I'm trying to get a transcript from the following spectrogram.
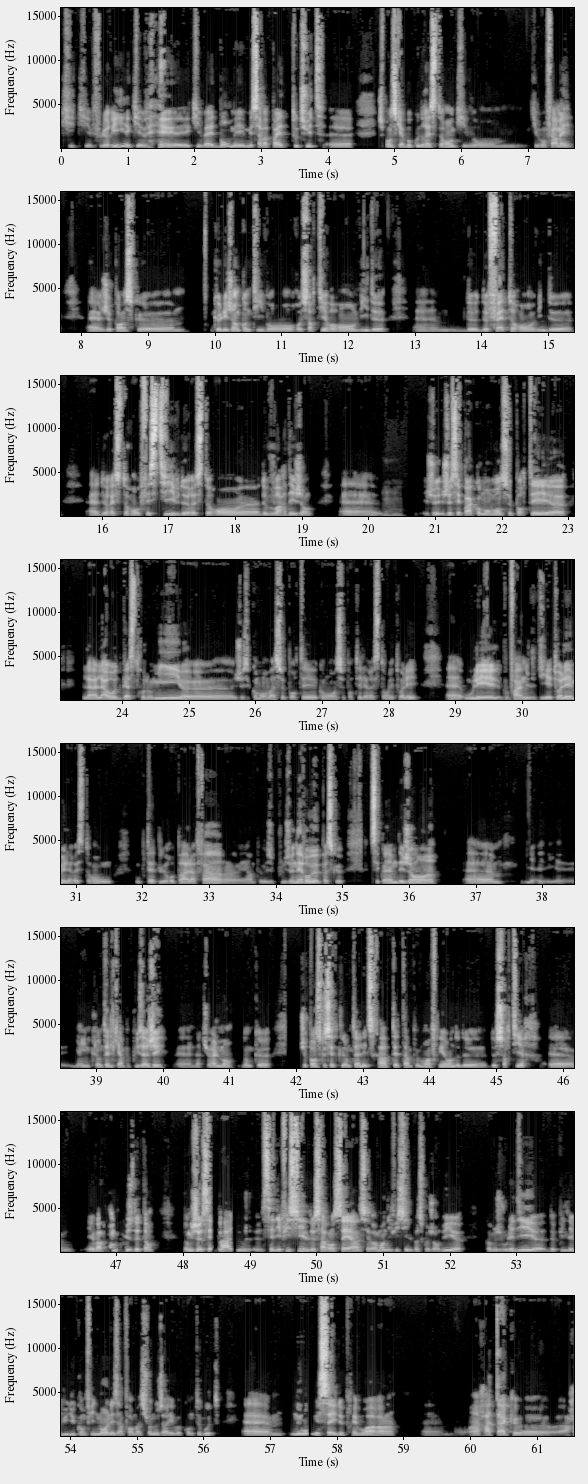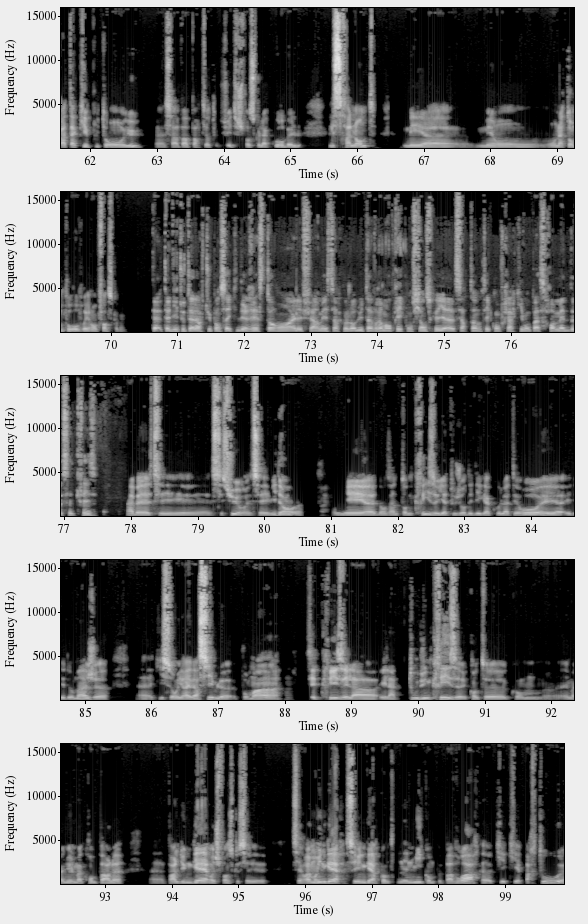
qui, qui est fleuri et qui, est, qui va être bon, mais, mais ça va pas être tout de suite. Euh, je pense qu'il y a beaucoup de restaurants qui vont, qui vont fermer. Euh, je pense que, que les gens, quand ils vont ressortir, auront envie de, euh, de, de fêtes, auront envie de, de restaurants festifs, de restaurants, de voir des gens. Mmh je ne sais pas comment vont se porter la, la, haute gastronomie, euh, je sais comment on va se porter, comment vont se porter les restaurants étoilés, euh, ou les, enfin je dis étoilés, mais les restaurants où, où peut-être le repas à la fin euh, est un peu plus onéreux parce que c'est quand même des gens, euh, il y, y, a une clientèle qui est un peu plus âgée euh, naturellement, donc je pense que cette clientèle elle sera peut-être un peu moins friande de, de sortir et va prendre plus de temps. Donc je sais pas, c'est difficile de s'avancer, hein, c'est vraiment difficile parce qu'aujourd'hui comme je vous l'ai dit, euh, depuis le début du confinement, les informations nous arrivent au compte-gouttes. Euh, nous, on essaye de prévoir un, euh, un rattaque, euh, un rattaquer plutôt en U. Euh, ça va pas partir tout de suite. Je pense que la courbe, elle, elle sera lente, mais euh, mais on, on attend pour ouvrir en force quand même. Tu as dit tout à l'heure que tu pensais que des restaurants allaient fermer, c'est-à-dire qu'aujourd'hui tu as vraiment pris conscience qu'il y a certains de tes confrères qui vont pas se remettre de cette crise? Ah ben c'est c'est sûr, c'est évident on est euh, dans un temps de crise, il y a toujours des dégâts collatéraux et, euh, et des dommages euh, qui sont irréversibles. Pour moi, cette crise est la, est la tout d'une crise. Quand, quand Emmanuel Macron parle, parle d'une guerre, je pense que c'est, c'est vraiment une guerre. C'est une guerre contre un ennemi qu'on peut pas voir, qui est, qui est partout.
